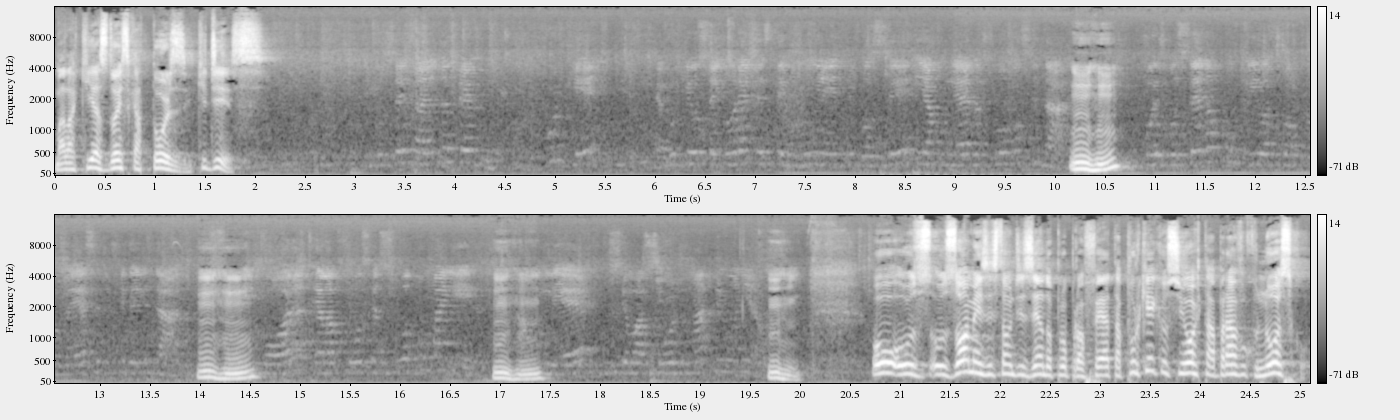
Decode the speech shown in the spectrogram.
Malaquias 2,14, que diz: Uhum. Pois você não cumpriu a sua promessa de fidelidade, uhum. embora ela fosse a sua companheira, uhum. a mulher do seu acordo matrimonial. Uhum. Os, os homens estão dizendo para o profeta: por que, que o Senhor está bravo conosco?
